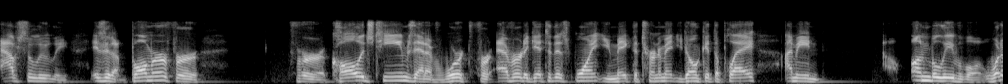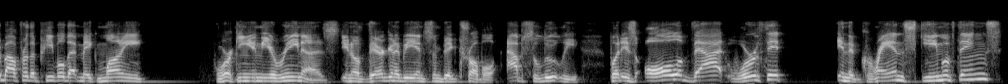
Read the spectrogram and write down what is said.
Absolutely. Is it a bummer for for college teams that have worked forever to get to this point? You make the tournament, you don't get to play. I mean, unbelievable. What about for the people that make money working in the arenas, you know, they're going to be in some big trouble. Absolutely. But is all of that worth it in the grand scheme of things?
